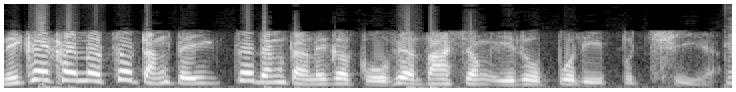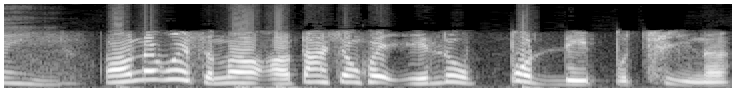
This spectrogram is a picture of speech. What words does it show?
你可以看到这档的一这两档的一个股票，大兄一路不离不弃啊。对，哦，那为什么哦大兄会一路不离不弃呢？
